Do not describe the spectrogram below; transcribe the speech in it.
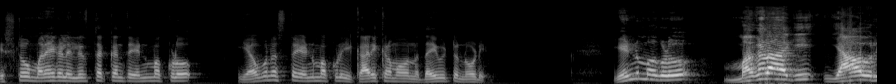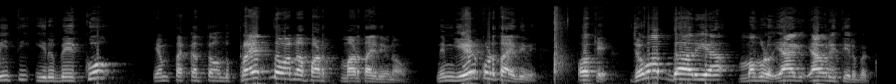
ಎಷ್ಟೋ ಮನೆಗಳಲ್ಲಿ ಇರ್ತಕ್ಕಂಥ ಹೆಣ್ಮಕ್ಳು ಯವನಸ್ಥ ಹೆಣ್ಮಕ್ಳು ಈ ಕಾರ್ಯಕ್ರಮವನ್ನು ದಯವಿಟ್ಟು ನೋಡಿ. ಹೆಣ್ಮಗಳು ಮಗಳಾಗಿ ಯಾವ ರೀತಿ ಇರಬೇಕು ಎಂಬತಕ್ಕಂಥ ಒಂದು ಪ್ರಯತ್ನವನ್ನ ಮಾಡ್ತಾ ಇದೀವಿ ನಾವು. ನಿಮ್ಗೆ ಹೇಳ್ಕೊಡ್ತಾ ಇದೀವಿ. ಓಕೆ ಜವಾಬ್ದಾರಿಯ ಮಗಳು ಯಾವ ಯಾವ ರೀತಿ ಇರಬೇಕು?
